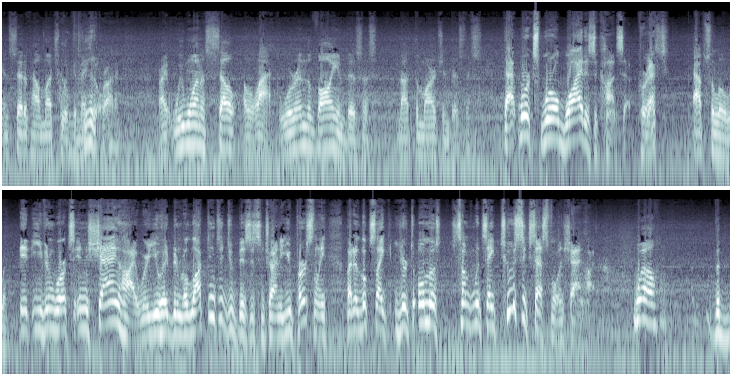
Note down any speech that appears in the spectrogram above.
instead of how much how we can make a product. Right? We want to sell a lot. We're in the volume business, not the margin business. That works worldwide as a concept, correct? Yes, absolutely. It even works in Shanghai, where you had been reluctant to do business in China, you personally, but it looks like you're almost, some would say, too successful in Shanghai. Well, the,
